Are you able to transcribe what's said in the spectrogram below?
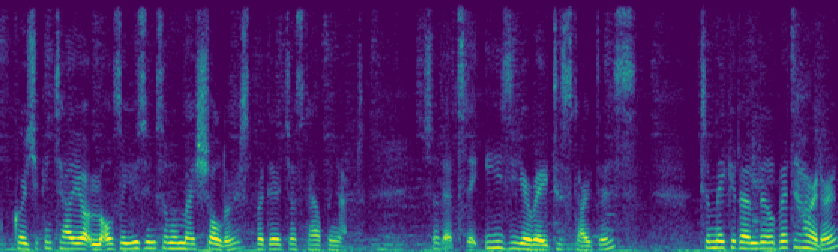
Of course, you can tell you I'm also using some of my shoulders, but they're just helping out. So that's the easier way to start this. To make it a little bit harder,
